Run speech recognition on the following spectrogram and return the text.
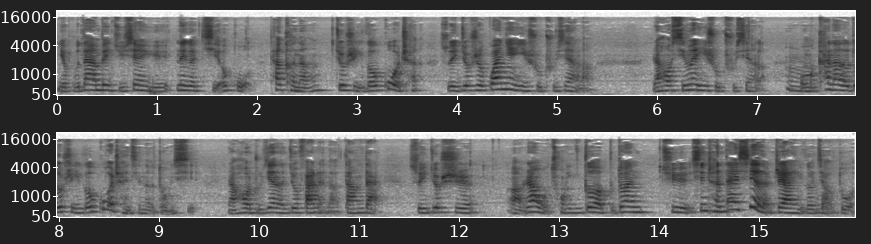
也不但被局限于那个结果，它可能就是一个过程，所以就是观念艺术出现了，然后行为艺术出现了，我们看到的都是一个过程性的东西，然后逐渐的就发展到当代，所以就是呃，让我从一个不断去新陈代谢的这样一个角度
